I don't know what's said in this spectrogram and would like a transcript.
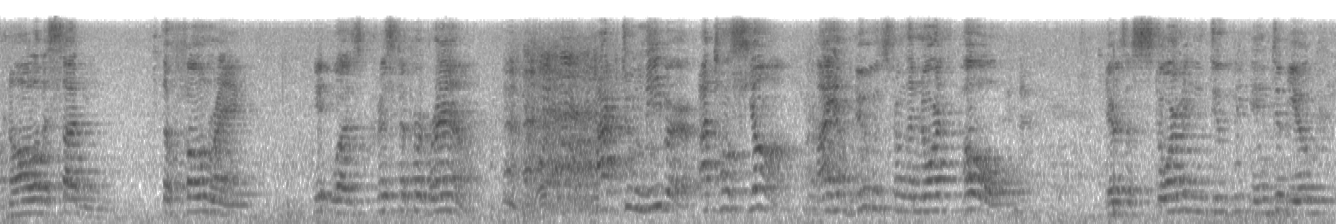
when all of a sudden, the phone rang. It was Christopher Brown. Actu liber, attention, I have news from the North Pole. There's a storm in, du in Dubuque.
